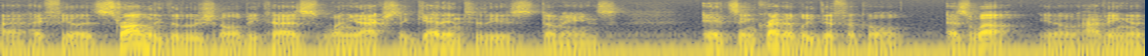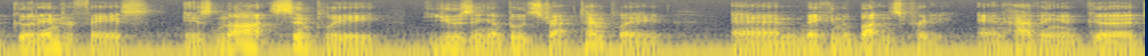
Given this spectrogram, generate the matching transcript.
I, I feel it's strongly delusional because when you actually get into these domains, it's incredibly difficult as well. You know, having a good interface is not simply using a bootstrap template and making the buttons pretty. And having a good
